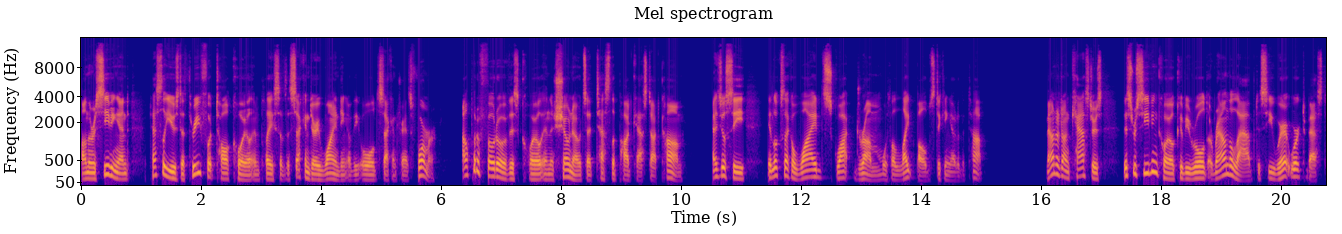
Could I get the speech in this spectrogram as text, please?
On the receiving end, Tesla used a 3 foot tall coil in place of the secondary winding of the old second transformer. I'll put a photo of this coil in the show notes at teslapodcast.com. As you'll see, it looks like a wide, squat drum with a light bulb sticking out of the top. Mounted on casters, this receiving coil could be rolled around the lab to see where it worked best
